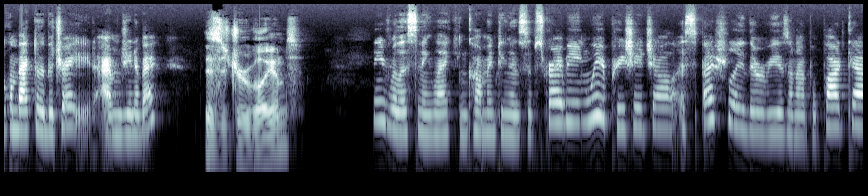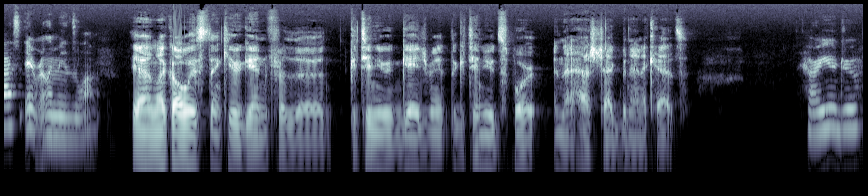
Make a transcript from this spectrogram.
Welcome back to The Betrayed. I'm Gina Beck. This is Drew Williams. Thank you for listening, liking, commenting, and subscribing. We appreciate y'all, especially the reviews on Apple Podcasts. It really means a lot. Yeah, and like always, thank you again for the continued engagement, the continued support, and that hashtag BananaKats. How are you, Drew?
